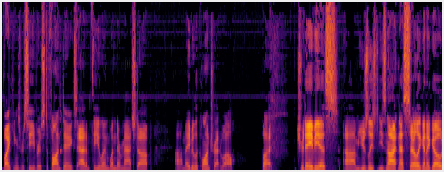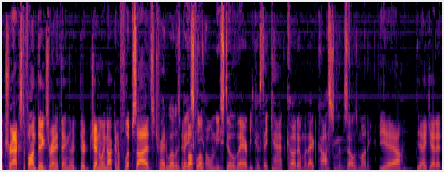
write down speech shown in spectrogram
Vikings receivers, Stefon Diggs, Adam Thielen, when they're matched up. Uh, maybe Laquan Treadwell, but Tre'Davious um, usually he's not necessarily going to go track Stefon Diggs or anything. They're they're generally not going to flip sides. Treadwell is basically Buffalo? only still there because they can't cut him without costing themselves money. Yeah, yeah, I get it.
